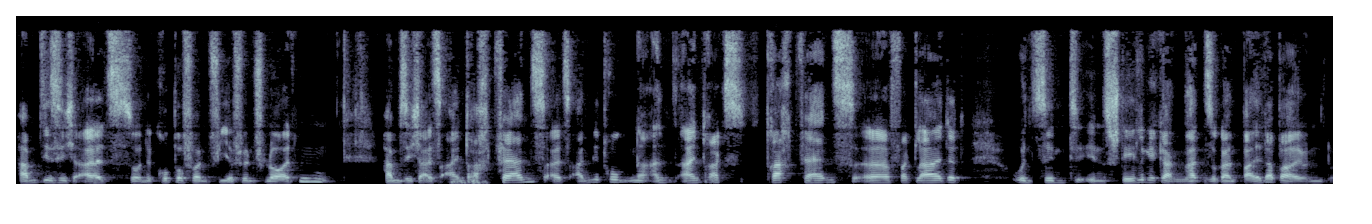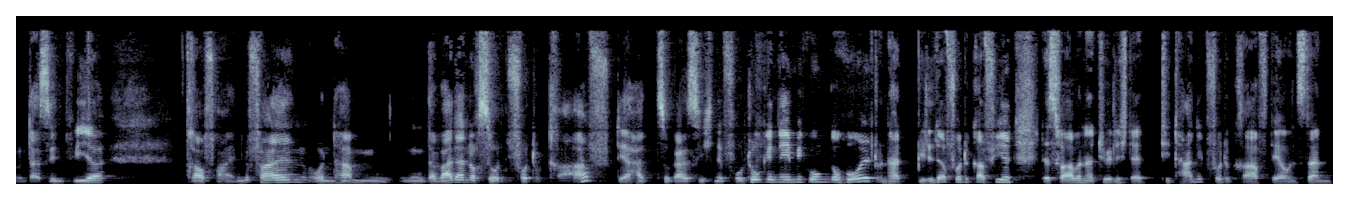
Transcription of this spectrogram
Haben die sich als so eine Gruppe von vier, fünf Leuten, haben sich als Eintracht-Fans, als angetrunkene Eintracht-Fans äh, verkleidet und sind ins Stähle gegangen, hatten sogar einen Ball dabei. Und, und da sind wir drauf reingefallen und haben, da war da noch so ein Fotograf, der hat sogar sich eine Fotogenehmigung geholt und hat Bilder fotografiert. Das war aber natürlich der Titanic-Fotograf, der uns dann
